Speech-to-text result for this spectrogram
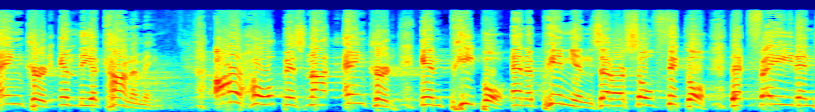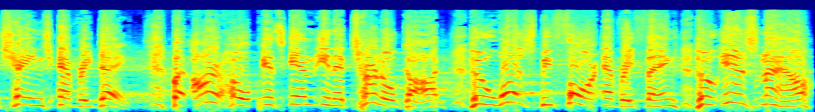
anchored in the economy. Our hope is not anchored in people and opinions that are so fickle that fade and change every day. But our hope is in an eternal God who was before everything, who is now,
